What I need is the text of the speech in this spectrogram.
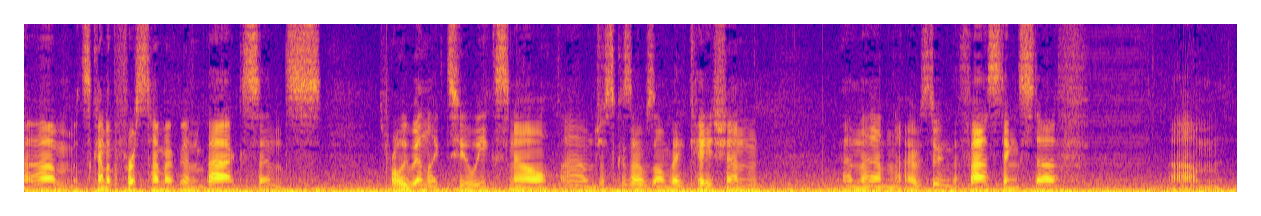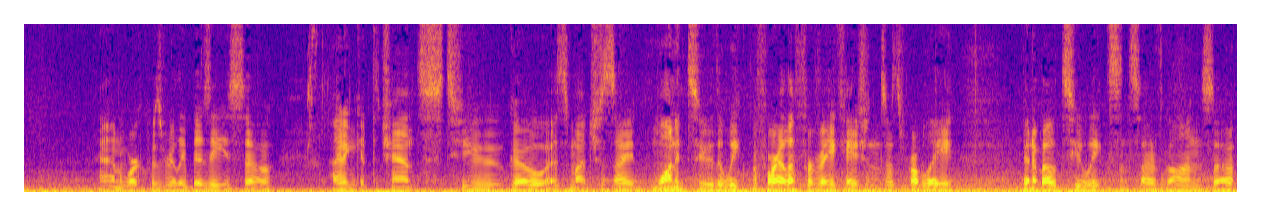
Um, it's kind of the first time I've been back since probably been like two weeks now, um, just because I was on vacation and then I was doing the fasting stuff, um, and work was really busy, so I didn't get the chance to go as much as I wanted to the week before I left for vacation. So it's probably been about two weeks since I've gone. So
